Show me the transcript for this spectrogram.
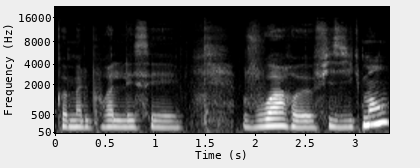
comme, elle pourrait le laisser voir euh, physiquement.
